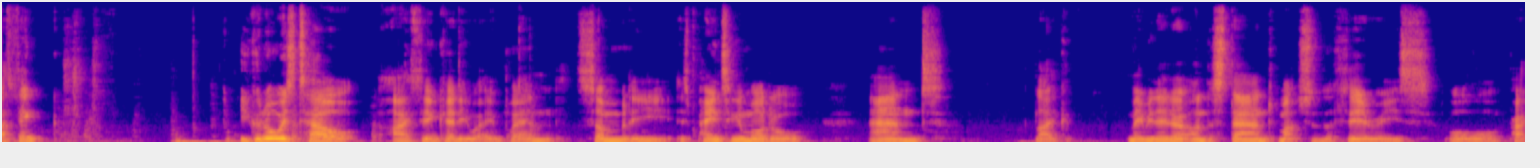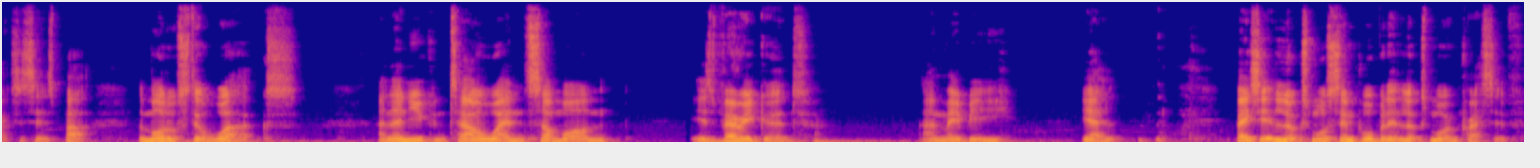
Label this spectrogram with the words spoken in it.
I think you can always tell, I think anyway, when somebody is painting a model and like maybe they don't understand much of the theories or practices, but the model still works. And then you can tell when someone is very good and maybe, yeah, basically it looks more simple, but it looks more impressive,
